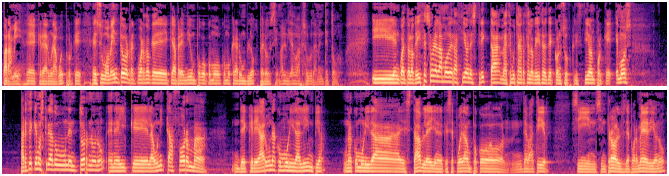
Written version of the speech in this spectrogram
para mí eh, crear una web, porque en su momento recuerdo que, aprendí un poco cómo, cómo, crear un blog, pero se me ha olvidado absolutamente todo. Y en cuanto a lo que dices sobre la moderación estricta, me hace mucha gracia lo que dices de con suscripción, porque hemos parece que hemos creado un entorno, ¿no? En el que la única forma de crear una comunidad limpia, una comunidad estable y en el que se pueda un poco debatir sin, sin trolls de por medio, ¿no?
